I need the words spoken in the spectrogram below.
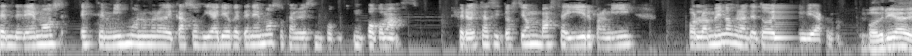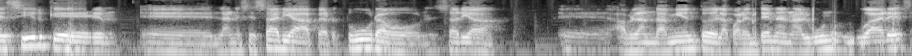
tendremos este mismo número de casos diario que tenemos o tal vez un, po un poco más. Pero esta situación va a seguir para mí por lo menos durante todo el invierno. Podría decir que eh, la necesaria apertura o necesaria eh, ablandamiento de la cuarentena en algunos lugares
